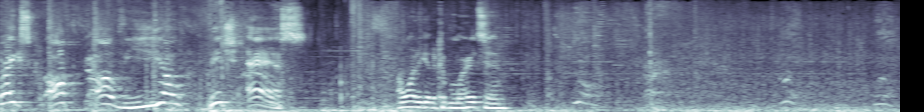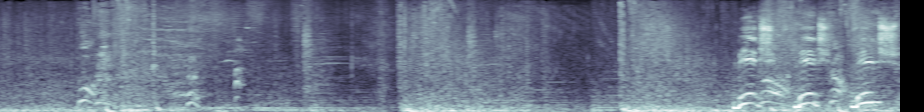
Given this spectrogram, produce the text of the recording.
brakes off of yo bitch ass. I want to get a couple more hits in. Bitch, bitch, bitch.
